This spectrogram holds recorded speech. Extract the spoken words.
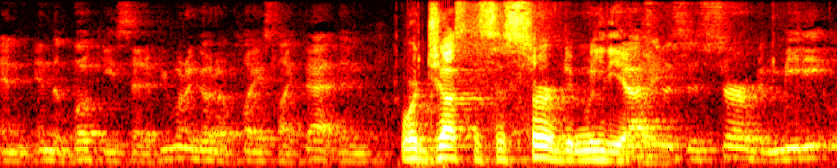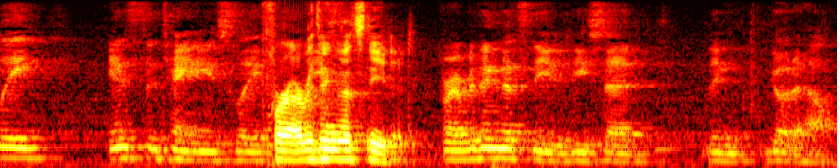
And in the book, he said, if you want to go to a place like that, then Where justice is served immediately Justice is served immediately, instantaneously. for everything that's needed. for everything that's needed. He said, then go to hell.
